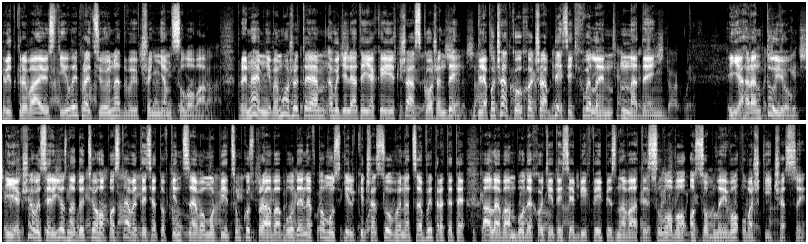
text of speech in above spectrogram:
відкриваю стіл і працюю над вивченням слова. Принаймні, ви можете виділяти якийсь час кожен день. Для початку, хоча б 10 хвилин на день. Я гарантую, якщо ви серйозно до цього поставитеся, то в кінцевому підсумку справа буде не в тому, скільки часу ви на це витратите, але вам буде хотітися бігти і пізнавати слово, особливо у важкі часи.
